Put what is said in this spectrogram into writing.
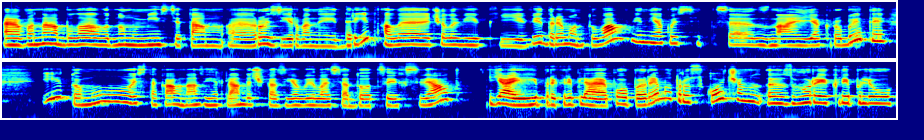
Е, Вона була в одному місці там е, розірваний дріт, але чоловік її відремонтував, він якось це знає, як робити. І тому ось така в нас гірляндочка з'явилася до цих свят. Я її прикріпляю по периметру, скотчем е, згори кріплю.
